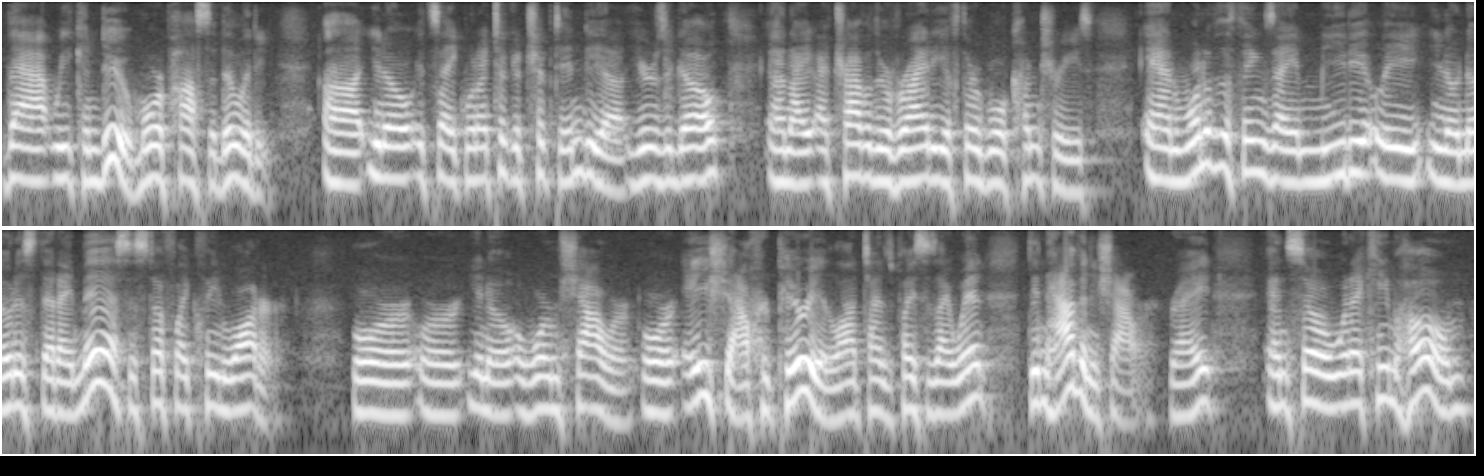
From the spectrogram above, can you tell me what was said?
that we can do, more possibility. Uh, you know, it's like when I took a trip to India years ago, and I, I traveled to a variety of third world countries, and one of the things I immediately, you know, noticed that I miss is stuff like clean water or, or you know, a warm shower or a shower, period. A lot of times places I went didn't have any shower, right? And so when I came home,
